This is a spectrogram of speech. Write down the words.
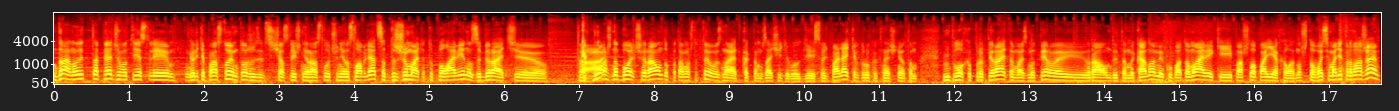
Да, но это опять же, вот если говорить о простоем, тоже сейчас лишний раз лучше не расслабляться, дожимать эту половину, забирать э, как Так. можно больше раундов, потому что кто его знает, как там в защите будут действовать поляки, вдруг их начнет там неплохо пропирать, там возьмут первые раунды, там экономику, потом авики и пошло-поехало. Ну что, 8-1 продолжаем?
